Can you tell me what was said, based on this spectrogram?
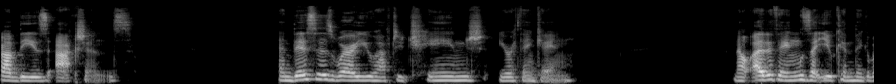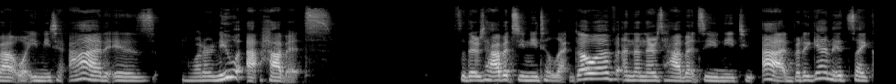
of these actions? And this is where you have to change your thinking. Now, other things that you can think about what you need to add is what are new habits so there's habits you need to let go of, and then there's habits you need to add. But again, it's like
